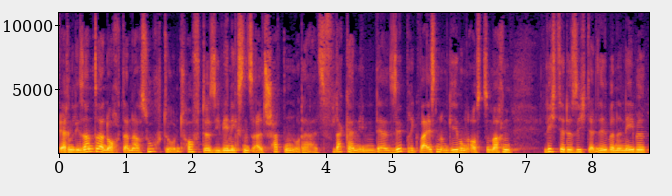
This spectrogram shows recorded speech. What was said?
Während Lisandra noch danach suchte und hoffte, sie wenigstens als Schatten oder als Flackern in der silbrig weißen Umgebung auszumachen, lichtete sich der silberne Nebel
